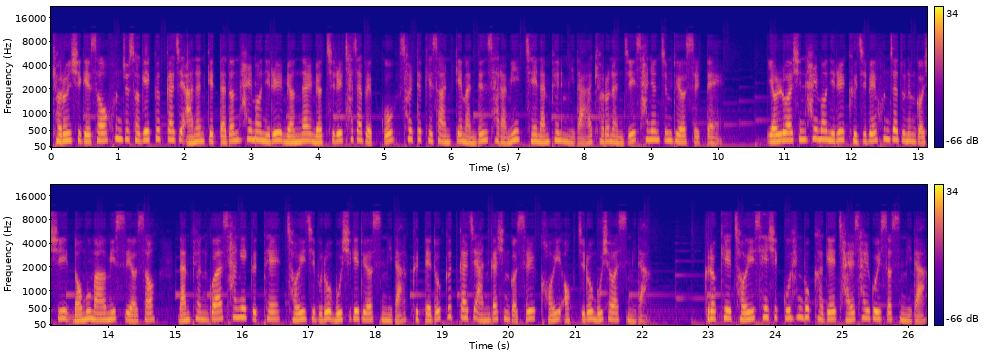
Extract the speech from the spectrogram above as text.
결혼식에서 혼주석에 끝까지 안 앉겠다던 할머니를 몇 날 며칠을 찾아뵙고 설득해서 앉게 만든 사람이 제 남편입니다. 결혼한 지 4년쯤 되었을 때, 연로하신 할머니를 그 집에 혼자 두는 것이 너무 마음이 쓰여서 남편과 상의 끝에 저희 집으로 모시게 되었습니다. 그때도 끝까지 안 가신 것을 거의 억지로 모셔왔습니다. 그렇게 저희 세 식구 행복하게 잘 살고 있었습니다.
